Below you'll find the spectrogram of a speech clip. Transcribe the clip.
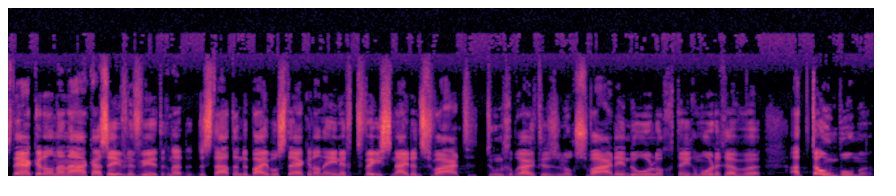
Sterker dan een AK-47. Nou, er staat in de Bijbel sterker dan enig tweesnijdend zwaard. Toen gebruikten ze nog zwaarden in de oorlog. Tegenwoordig hebben we atoombommen.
